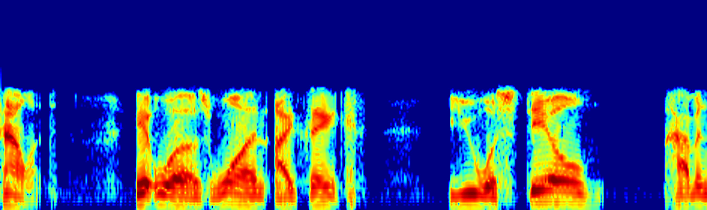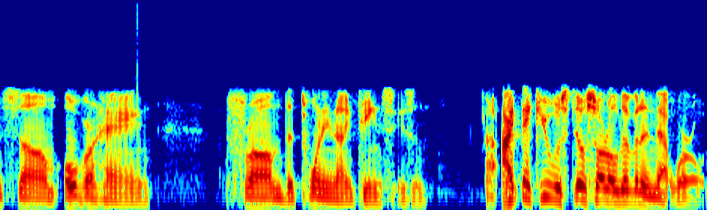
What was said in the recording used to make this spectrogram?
talent. It was one I think you were still having some overhang from the 2019 season. I think you were still sort of living in that world.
